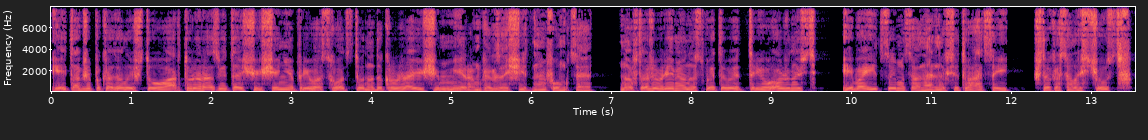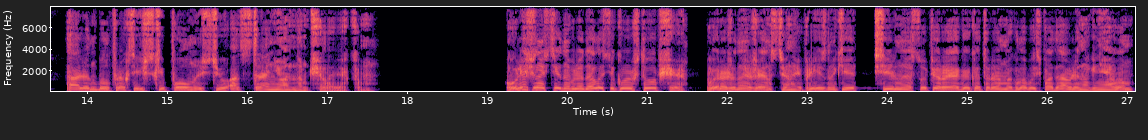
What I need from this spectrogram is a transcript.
Ей также показалось, что у Артура развито ощущение превосходства над окружающим миром как защитная функция – но в то же время он испытывает тревожность и боится эмоциональных ситуаций. Что касалось чувств, Аллен был практически полностью отстраненным человеком. У личности наблюдалось и кое-что общее. Выраженные женственные признаки, сильное суперэго, которое могло быть подавлено гневом,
